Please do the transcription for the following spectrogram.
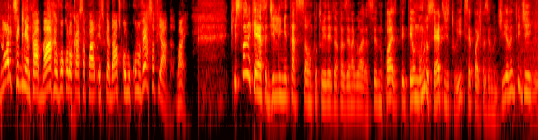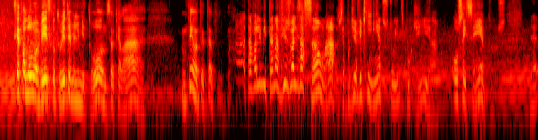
Na hora de segmentar a barra, eu vou colocar essa, esse pedaço como conversa fiada. Vai. Que história que é essa de limitação que o Twitter tá fazendo agora? Você não pode. Tem, tem um número certo de tweets que você pode fazer no dia? Eu não entendi. Você falou uma vez que o Twitter me limitou, não sei o que lá. Não tem outra. Tá... Ah, tava limitando a visualização lá. Você podia ver 500 tweets por dia, ou 600. Né?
